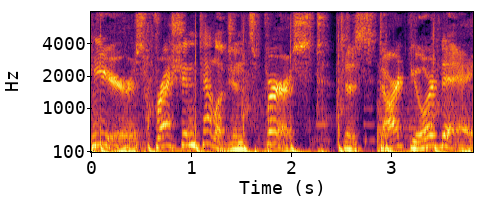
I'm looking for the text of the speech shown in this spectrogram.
Here's fresh intelligence first to start your day.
